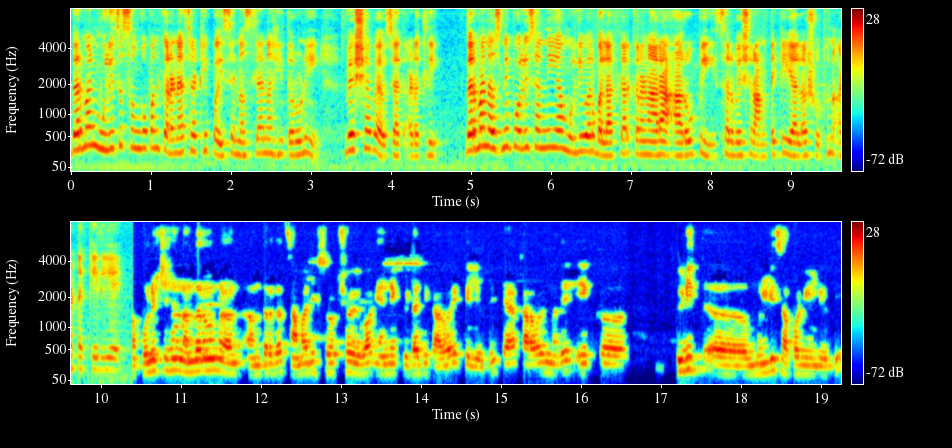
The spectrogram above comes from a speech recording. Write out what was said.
दरम्यान मुलीचं संगोपन करण्यासाठी पैसे नसल्यानं ही तरुणी वेश्या व्यवसायात अडकली. दरम्यान अजनी पोलिसांनी या मुलीवर बलात्कार करणारा आरोपी सर्वेश रामटेके याला शोधून अटक केली आहे. पोलीस स्टेशन नंदनवन अंतर्गत सामाजिक सुरक्षा विभाग यांनी एक पिटाची कारवाई केली होती. त्या कारवाईमध्ये एक पीडित मुलगी सापडलेली होती.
